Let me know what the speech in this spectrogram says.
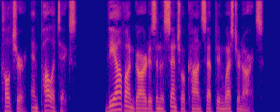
culture, and politics. The avant garde is an essential concept in Western arts.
